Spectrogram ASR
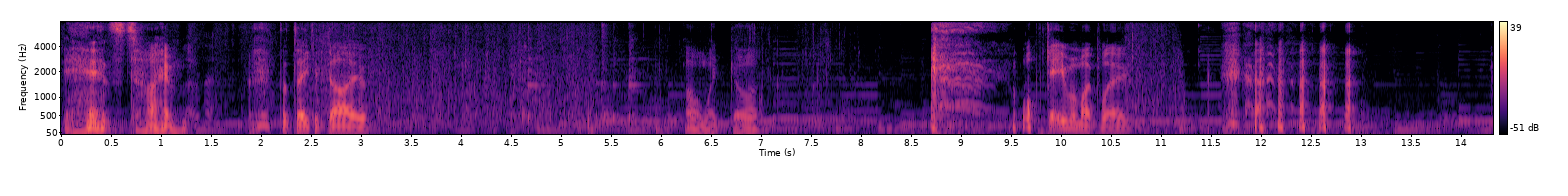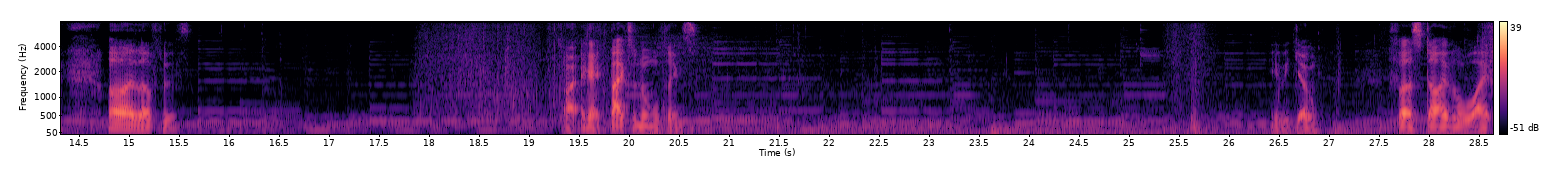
It's time to take a dive. Oh my god. what game am I playing? oh, I love this. Alright, okay, back to normal things. Here we go. First dive of the wipe.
